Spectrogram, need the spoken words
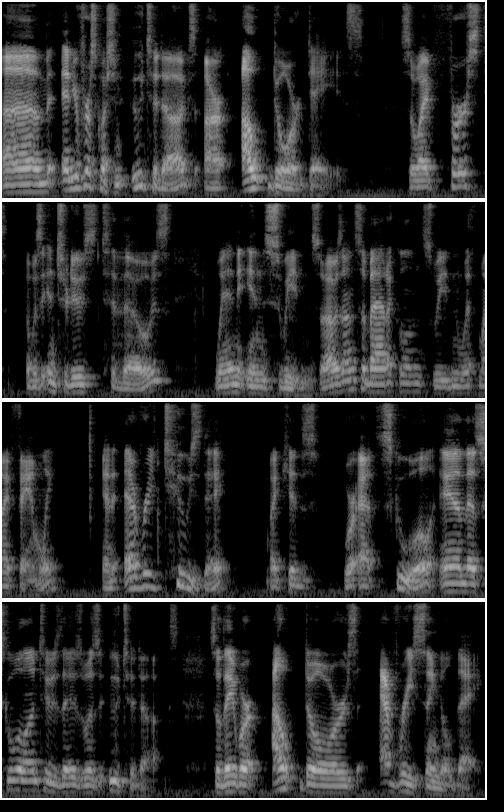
Um, and your first question, Utedags are outdoor days. So I first was introduced to those when in Sweden. So I was on sabbatical in Sweden with my family, and every Tuesday, my kids were at school, and the school on Tuesdays was Utedags. So they were outdoors every single day.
